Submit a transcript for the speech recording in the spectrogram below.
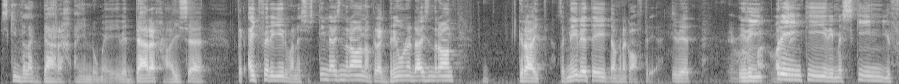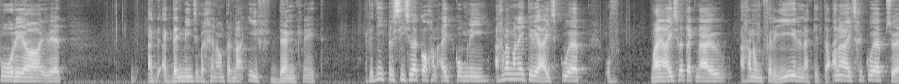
miskien wil ek 30 eiendomme hê, jy weet 30 huise wat ek uitverhuur wanneer is soos R10000, dan kry ek R300000. Great. As ek net dit het, dan kan ek aftree. Jy weet, hierdie wat- wat- prentjie, hierdie miskien euforia, jy weet, ek ek dink mense begin amper naïef dink net. Ek weet nie presies hoe ek al gaan uitkom nie. Ek gaan nou maar net hierdie huis koop of my huis wat ek nou, ek gaan hom verhuur en ek het 'n ander huis gekoop. So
